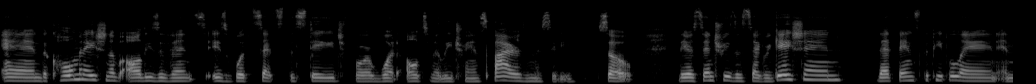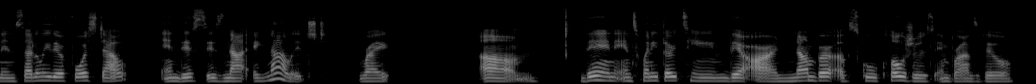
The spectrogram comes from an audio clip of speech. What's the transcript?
And the culmination of all these events is what sets the stage for what ultimately transpires in the city. So there's centuries of segregation that fence the people in, and then suddenly they're forced out, and this is not acknowledged, right? Um, then in 2013, there are a number of school closures in Bronzeville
